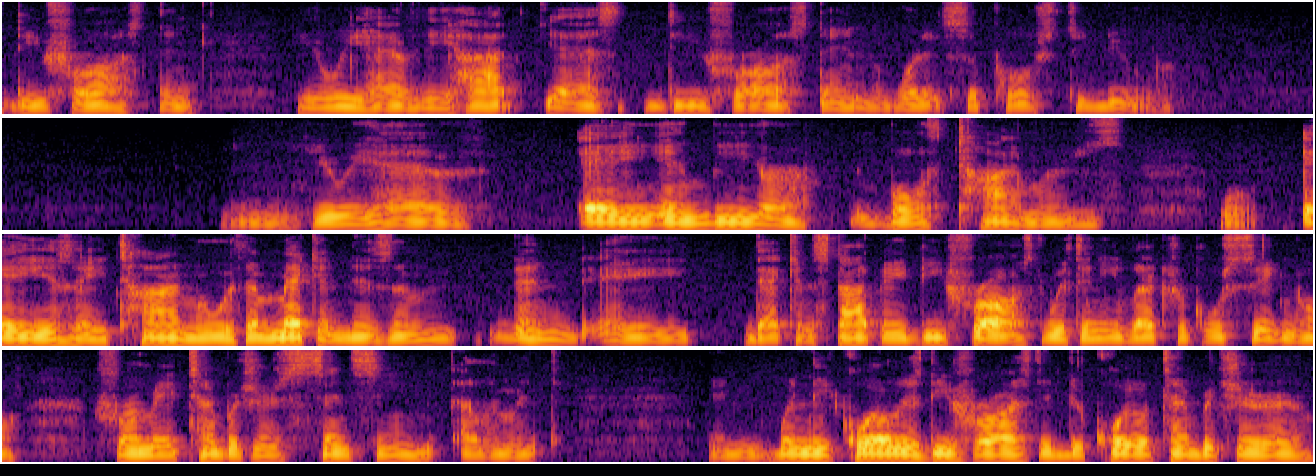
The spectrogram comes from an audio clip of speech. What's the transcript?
defrost, and here we have the hot gas defrost and what it's supposed to do. And here we have A and B are both timers. Well, A is a timer with a mechanism and a that can stop a defrost with an electrical signal from a temperature sensing element. And when the coil is defrosted, the coil temperature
